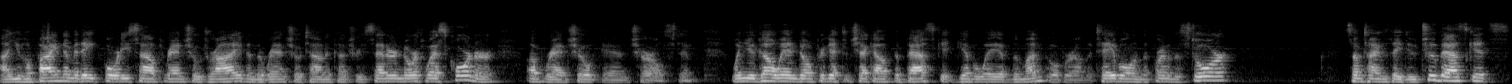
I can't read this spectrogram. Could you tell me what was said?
Uh, you can find them at 840 South Rancho Drive in the Rancho Town and Country Center, northwest corner of Rancho and Charleston. When you go in, don't forget to check out the basket giveaway of the month over on the table in the front of the store. Sometimes they do two baskets,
